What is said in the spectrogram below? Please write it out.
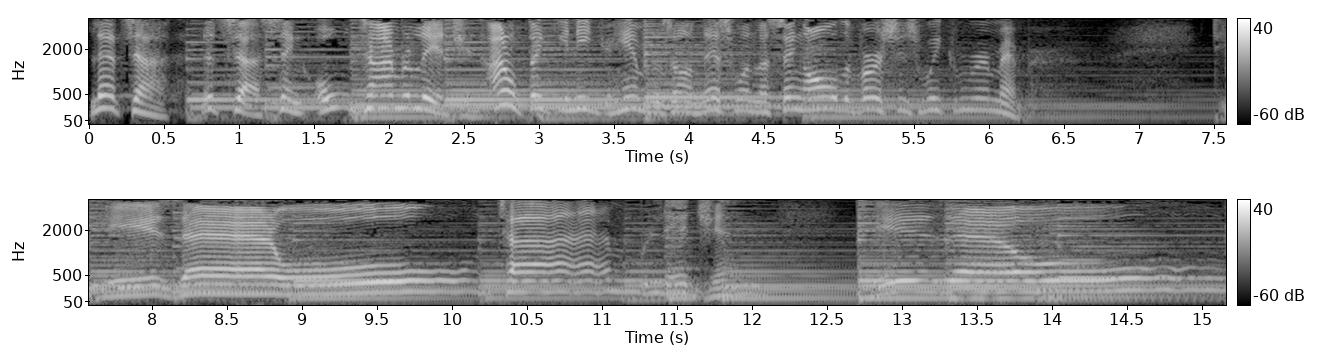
Let's uh let's uh sing old time religion. I don't think you need your hymnals on this one. Let's sing all the verses we can remember. Tis that old time religion. Tis that old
